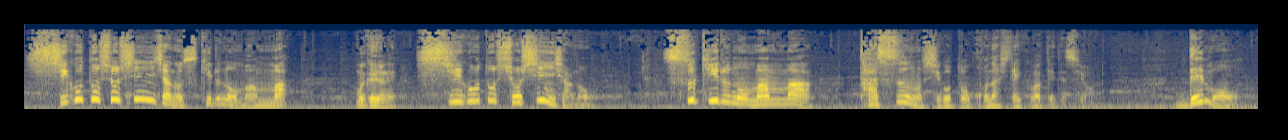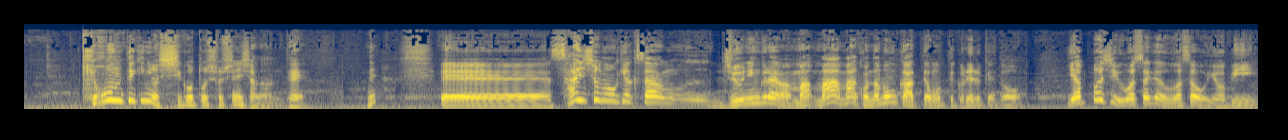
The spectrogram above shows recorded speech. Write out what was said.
仕事初心者のスキルのまんまもう一回言うね仕事初心者のスキルのまんま多数の仕事をこなしていくわけですよ。でも基本的には仕事初心者なんでねえー、最初のお客さん10人ぐらいはままあまあこんなもんかって思ってくれるけどやっぱし噂が噂を呼び、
